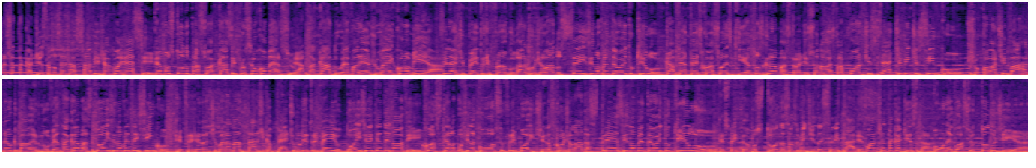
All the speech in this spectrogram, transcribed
Forte Atacadista você já sabe e já conhece. Temos tudo para sua casa e pro seu comércio. É atacado, é varejo, é economia. Filé de peito de frango lar congelado 6,98 kg. Café Três Corações 500 gramas. Tradicional extra forte 7,25. Chocolate em barra Neugbauer 90 gramas 2,95. Refrigerante Guaraná Antártica PET 1 um litro e meio 2,89. Costela bovina com osso friboi tiras congeladas 13,98 kg. Respeitamos todas as medidas sanitárias. Forte Atacadista, bom negócio todo dia.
